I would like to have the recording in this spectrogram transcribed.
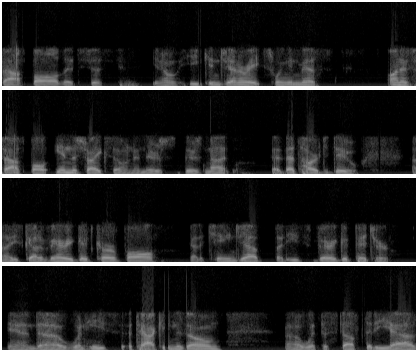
fastball that's just, you know, he can generate swing and miss on his fastball in the strike zone, and there's there's not that, that's hard to do. Uh, he's got a very good curveball, got a changeup, but he's a very good pitcher. And uh, when he's attacking the zone uh, with the stuff that he has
